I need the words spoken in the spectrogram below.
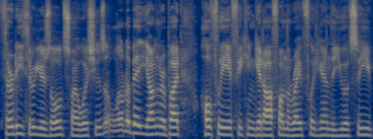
33 years old. So I wish he was a little bit younger, but hopefully, if he can get off on the right foot here in the UFC,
